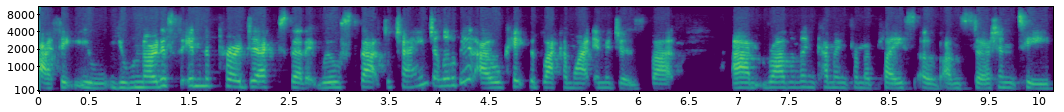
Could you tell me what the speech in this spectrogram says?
I think you you will notice in the project that it will start to change a little bit. I will keep the black and white images, but um, rather than coming from a place of uncertainty,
